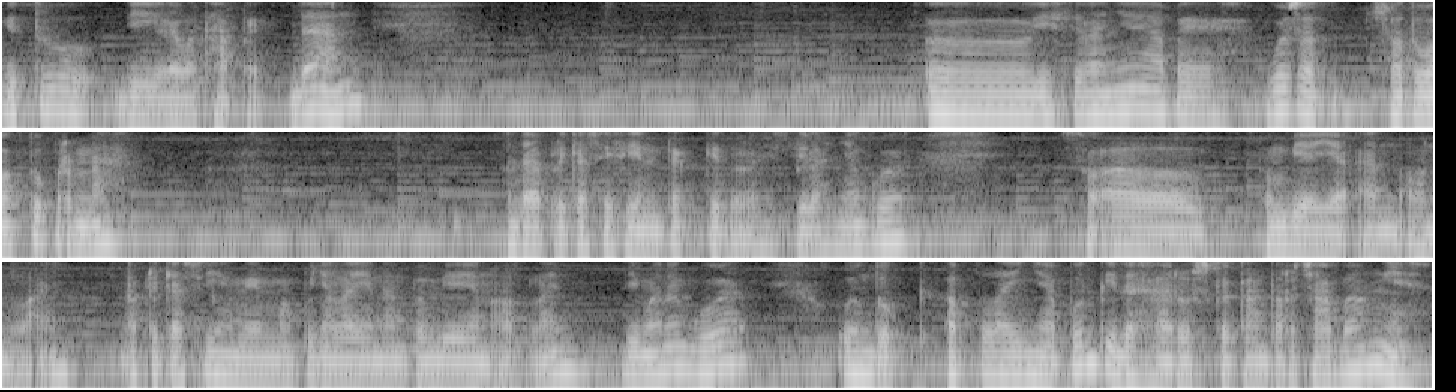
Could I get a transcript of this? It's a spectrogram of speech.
itu di lewat HP dan uh, istilahnya apa ya gue suatu, suatu waktu pernah ada aplikasi fintech gitu lah istilahnya. Gue soal pembiayaan online aplikasi yang memang punya layanan pembiayaan online di mana gue untuk apply-nya pun tidak harus ke kantor cabangnya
